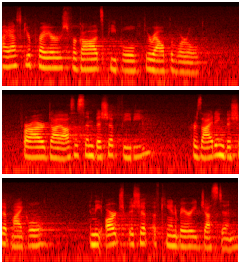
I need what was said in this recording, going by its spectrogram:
I ask your prayers for God's people throughout the world, for our diocesan Bishop Phoebe, presiding Bishop Michael, and the Archbishop of Canterbury, Justin,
